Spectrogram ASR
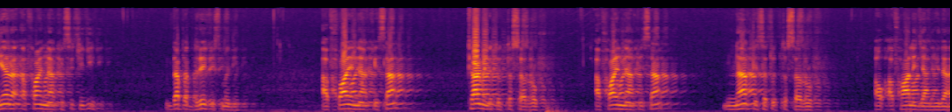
بیا د افعال ناقص چې دي دا په درې قسم دي افعال ناقصه کامله التصرف افعال ناقصه ناقصه التصرف او افعال جامده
